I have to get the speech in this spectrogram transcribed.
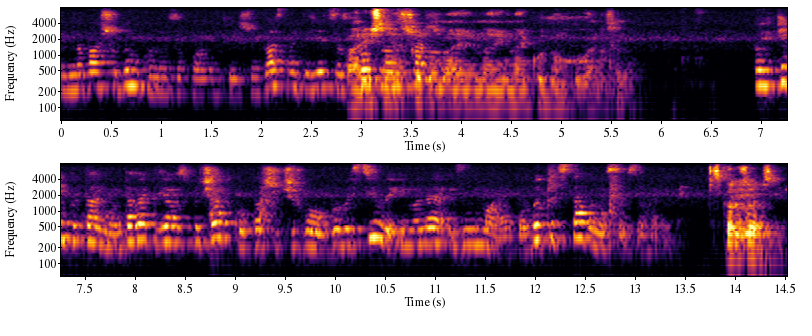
на вашу думку незаконних рішень. Вас надається А строк рішення суду на, на, на яку думку винесено? По яким питанням? Давайте я вас спочатку першочергово ви висіли і мене знімаєте. Ви представилися взагалі? Скаржевський.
